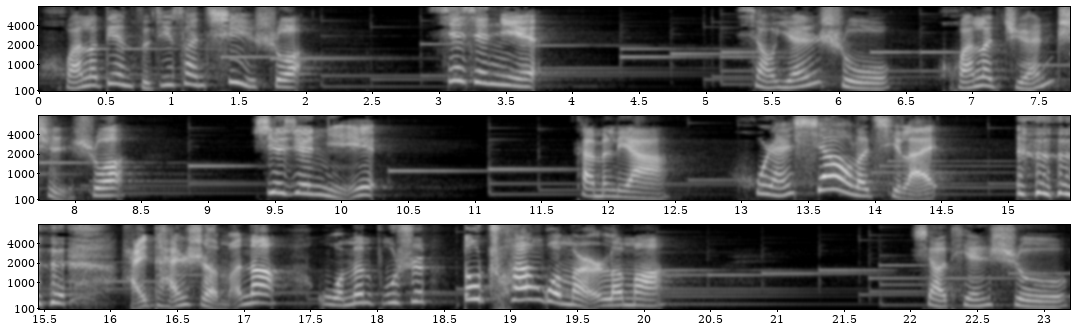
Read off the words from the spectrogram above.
还了电子计算器，说：“谢谢你。”小鼹鼠还了卷尺，说：“谢谢你。”他们俩。忽然笑了起来，还谈什么呢？我们不是都穿过门了吗？小田鼠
